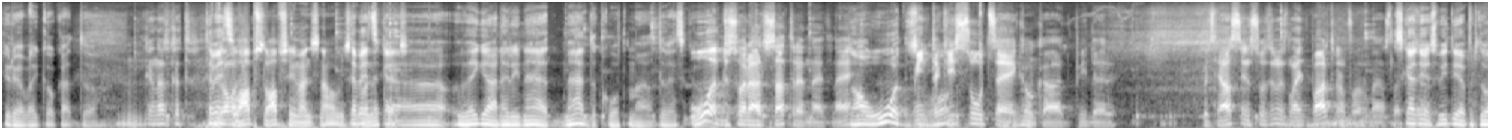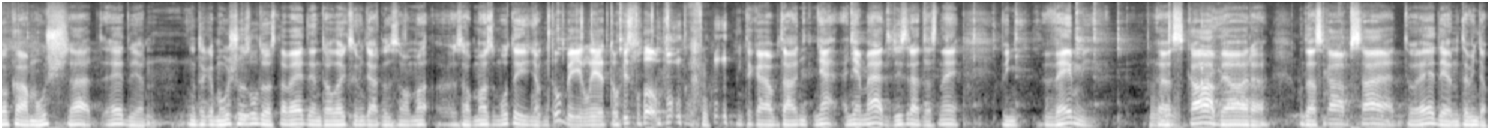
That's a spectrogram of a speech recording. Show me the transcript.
Kur jau vajag kaut kādu to. Gan atkat. Tāpēc Tas labs, labs viņa mēdz nav. Tāpēc, ka vegāni arī nēd medu kopumā. Tāpēc, ka Odus varētu satrenēt, ne? nav odas. Viņi tā kā izsūcēja kaut kādu pideri. Pēc tam asins sūdzības, lai viņi pārtransformēs. lai- Skatījos video par to, kā mušas ēd ēdienu. Un tā kā muša uzlidos tā ēdienu, tad liekas, viņi tā ar savu, ma savu mazu mutīņu. Tu biji lietu izlabu. Viņi tā kā tā ņem ēdu, izrādās, ne, viņi vemi ā, skābi ārā, un tā skābi sēž to ēdienu, un tad viņi tā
